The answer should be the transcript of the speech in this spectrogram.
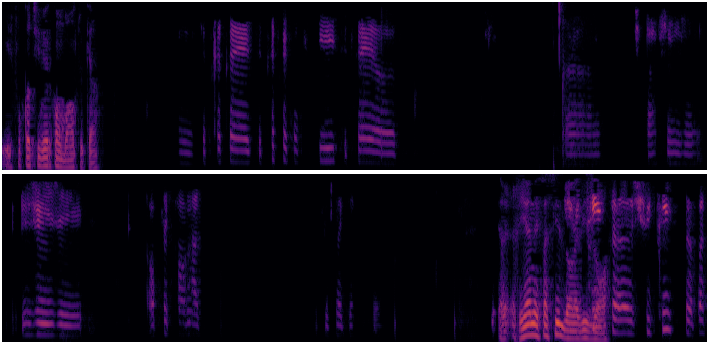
Il faut continuer le combat, en tout cas. Euh, c'est très très c'est très très compliqué c'est très euh, euh, je sais pas j'ai en fait on a je peux pas dire Rien n'est facile dans la vie, euh, je suis triste parce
